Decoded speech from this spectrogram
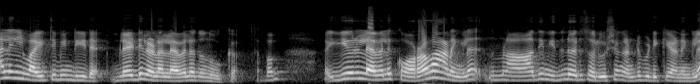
അല്ലെങ്കിൽ വൈറ്റമിൻ ഡിയുടെ ബ്ലഡിലുള്ള ലെവൽ ഒന്ന് നോക്കുക. അപ്പം ഈ ഒരു ലെവൽ കുറവാണെങ്കിൽ നമ്മൾ ആദ്യം ഇതിനൊരു സൊല്യൂഷൻ കണ്ടുപിടിക്കുകയാണെങ്കിൽ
